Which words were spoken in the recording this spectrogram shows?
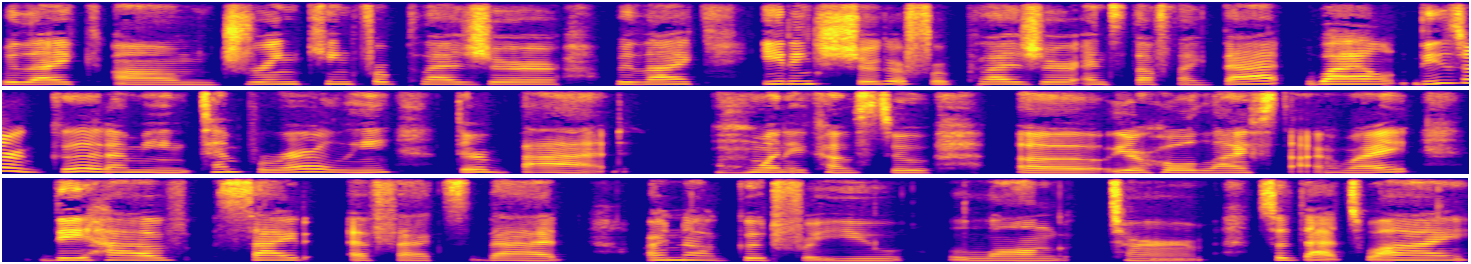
We like um, drinking for pleasure. We like eating sugar for pleasure and stuff like that. While these are good, I mean, temporarily, they're bad when it comes to uh, your whole lifestyle, right? They have side effects that are not good for you long term. So that's why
